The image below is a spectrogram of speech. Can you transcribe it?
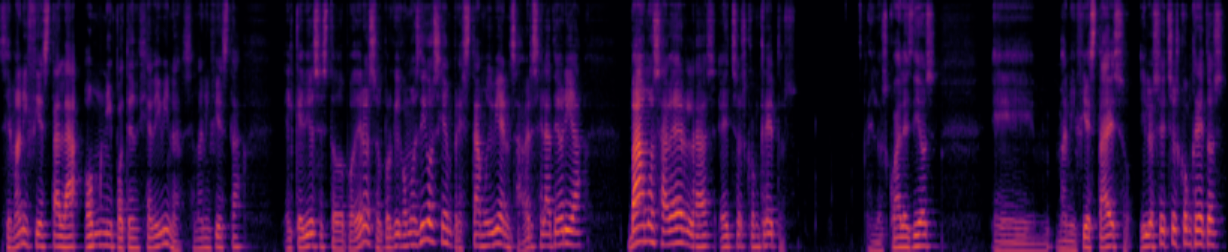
se manifiesta la omnipotencia divina, se manifiesta el que Dios es todopoderoso, porque como os digo siempre, está muy bien saberse la teoría, vamos a ver los hechos concretos en los cuales Dios eh, manifiesta eso. Y los hechos concretos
